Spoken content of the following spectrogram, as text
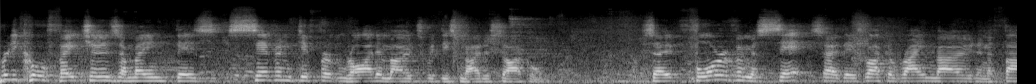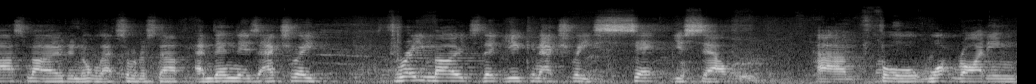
pretty cool features. I mean, there's seven different rider modes with this motorcycle. So four of them are set, so there's like a rain mode and a fast mode and all that sort of stuff. And then there's actually three modes that you can actually set yourself um, for what riding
